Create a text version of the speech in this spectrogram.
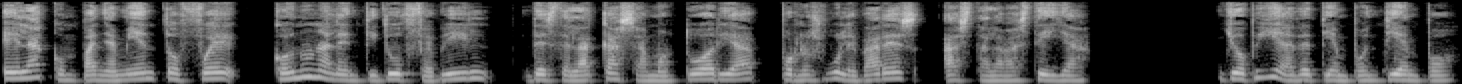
El acompañamiento fue con una lentitud febril desde la casa mortuoria por los boulevares hasta la bastilla. Llovia de tiempo en tiempo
